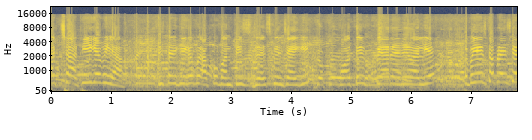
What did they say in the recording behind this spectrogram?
अच्छा ठीक है भैया। इस तरीके का आपको वन पीस ड्रेस मिल जाएगी। बहुत ही प्यार रहने वाली है। तो भैया इसका प्राइस क्या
